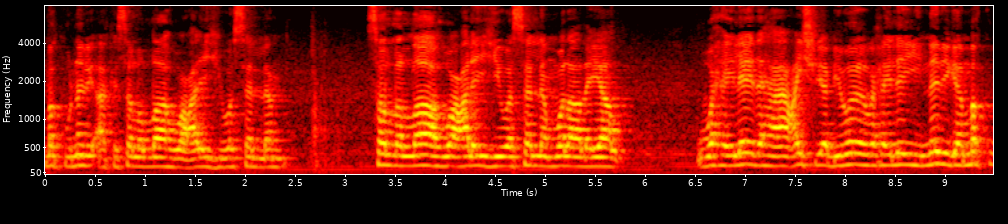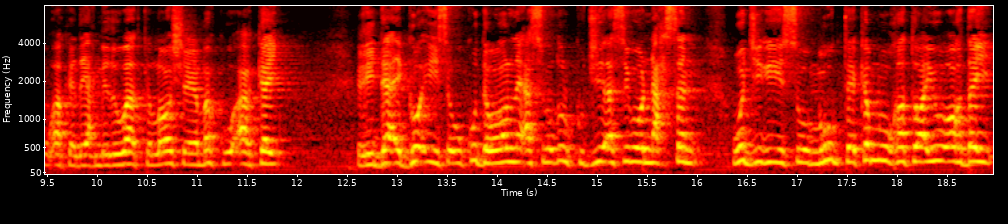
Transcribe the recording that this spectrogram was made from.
markuu nabi arkay sala allahu alayhi wasalam sala allahu alayhi wasalam walaalayaal waxay leedahay cayshi abi hurayra waxay leeyihiin nabiga markuu arkay dayax midoowaadka loo sheegay markuu arkay ridaa go-iisa uu ku daboolanay asigoo dhulku ji asigoo naxsan. Wejigiisu murugta ka muuqato ayuu orday.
